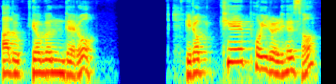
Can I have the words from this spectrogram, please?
바둑 격언대로 이렇게 포위를 해서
